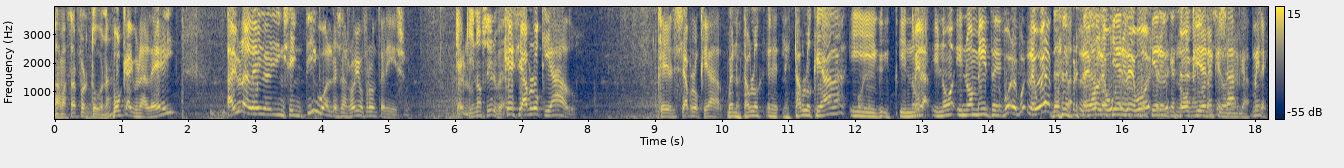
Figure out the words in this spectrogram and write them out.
Amasar fortuna. Porque hay una ley, hay una ley de incentivo al desarrollo fronterizo. Que aquí no sirve. Que se ha bloqueado que se ha bloqueado. Bueno, está, eh, está bloqueada y, y, no, y, no, y no admite. Le voy a no quieren, que, salga. Miren,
